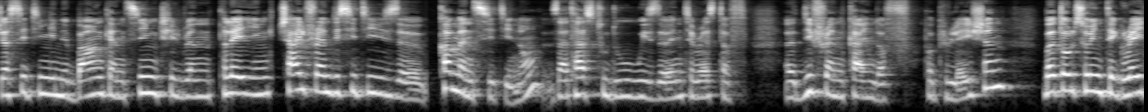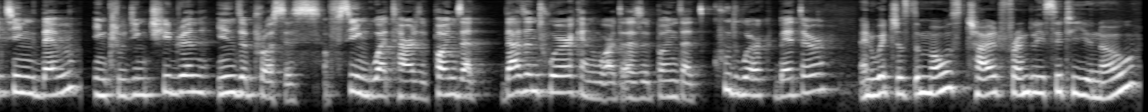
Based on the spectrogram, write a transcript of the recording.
just sitting in a bank and seeing children playing. Child friendly city is a common city, no? That has to do with the interest of a different kind of population but also integrating them, including children, in the process of seeing what are the points that doesn't work and what are the points that could work better. And which is the most child-friendly city you know?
